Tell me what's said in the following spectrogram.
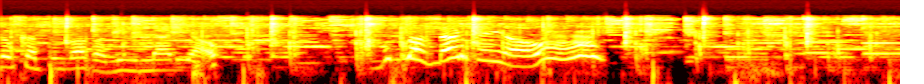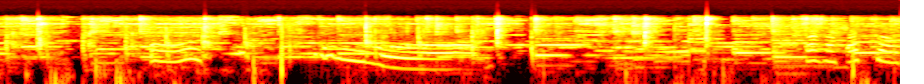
Bodrum katında da değiller ya. Bunlar nerede ya? Of. Of. Of. Hatta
